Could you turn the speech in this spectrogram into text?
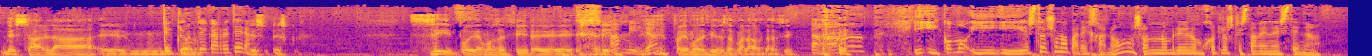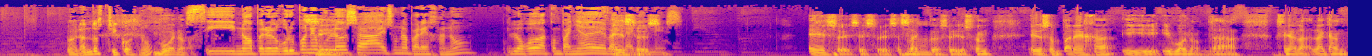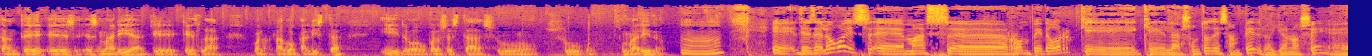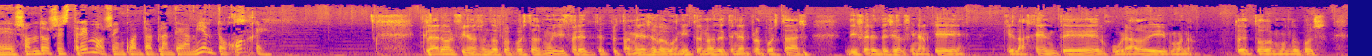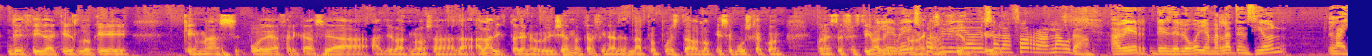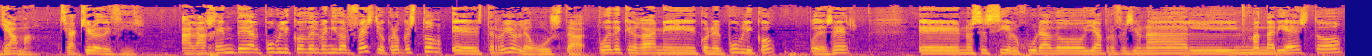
de sala. eh, ¿De club bueno, de carretera? es- es- sí, podríamos decir. eh, Ah, mira. podríamos decir esa palabra, sí. Ajá. ¿Y, y cómo, y, y esto es una pareja, ¿no? Son un hombre y una mujer los que están en escena. No, eran dos chicos, ¿no? Bueno, Sí, no, pero el grupo Sí. Nebulosa es una pareja, ¿no? Y luego acompañada de Eso bailarines. Eso es, eso es, exacto. Eso, ellos, son, ellos son pareja y, y bueno, la, al final la, la cantante es, es María, que, que es la, bueno, la vocalista, y luego pues está su, su, su marido. Mm. Eh, desde luego es eh, más eh, rompedor que, que el asunto de San Pedro. Yo no sé. Eh, son dos extremos en cuanto al planteamiento, Jorge. Claro, al final son dos propuestas muy diferentes, pero también eso es lo bonito, ¿no? De tener propuestas diferentes y al final que, que la gente, el jurado y bueno, todo, todo el mundo pues decida qué es lo que, que más puede acercarse a, a llevarnos a la, a la victoria en Eurovisión, ¿no? Que al final es la propuesta o lo que se busca con, con este festival. ¿Le veis posibilidades que- a la zorra, Laura? A ver, desde luego llamar la atención la llama. O sea, quiero decir, a la gente, al público del Benidorm Fest, yo creo que esto, eh, este rollo le gusta. Puede que gane con el público, puede ser. Eh, no sé si el jurado ya profesional mandaría esto,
